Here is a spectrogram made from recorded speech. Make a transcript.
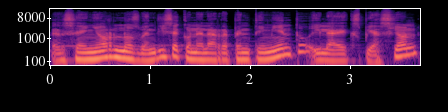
el Señor nos bendice con el arrepentimiento y la expiación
